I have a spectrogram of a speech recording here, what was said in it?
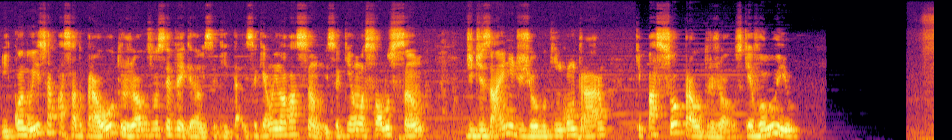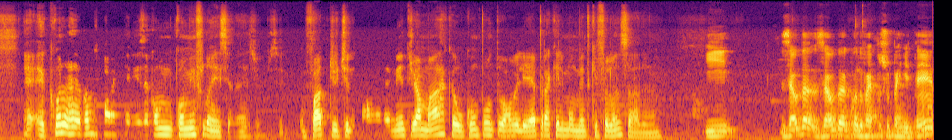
E quando isso é passado para outros jogos, você vê que não, isso aqui, tá, isso aqui é uma inovação, isso aqui é uma solução de design de jogo que encontraram que passou para outros jogos, que evoluiu. É, é quando, é quando caracteriza como, como influência, né? Tipo, o fato de utilizar um elemento já marca o quão pontual ele é para aquele momento que foi lançado, né? E Zelda, Zelda quando vai pro Super Nintendo,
